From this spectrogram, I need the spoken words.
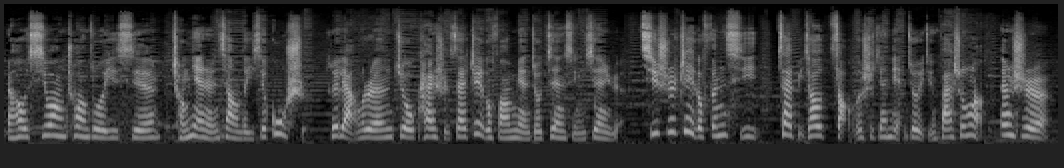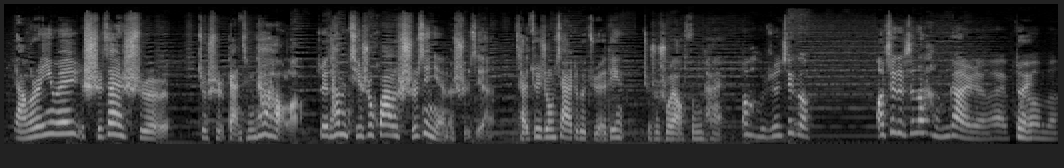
然后希望创作一些成年人像的一些故事。所以两个人就开始在这个方面就渐行渐远。其实这个分歧在比较早的时间点就已经发生了，但是两个人因为实在是。就是感情太好了，所以他们其实花了十几年的时间，才最终下这个决定，就是说要分开。哦，我觉得这个，哦，这个真的很感人哎，朋友们，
